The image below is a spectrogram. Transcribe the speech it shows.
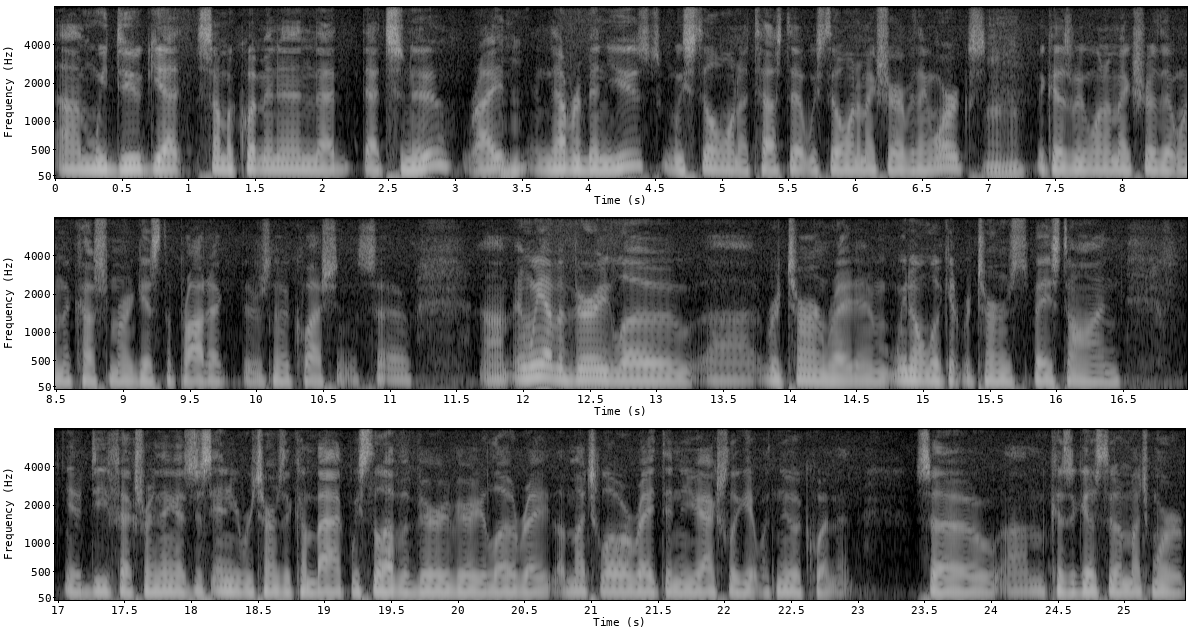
um, we do get some equipment in that that's new, right, and never been used. We still want to test it. We still want to make sure everything works because we want to make sure that when the customer gets the product, there's no questions. So. Um, and we have a very low uh, return rate, and we don't look at returns based on you know defects or anything. It's just any returns that come back. We still have a very very low rate, a much lower rate than you actually get with new equipment. So, because it goes through a much more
